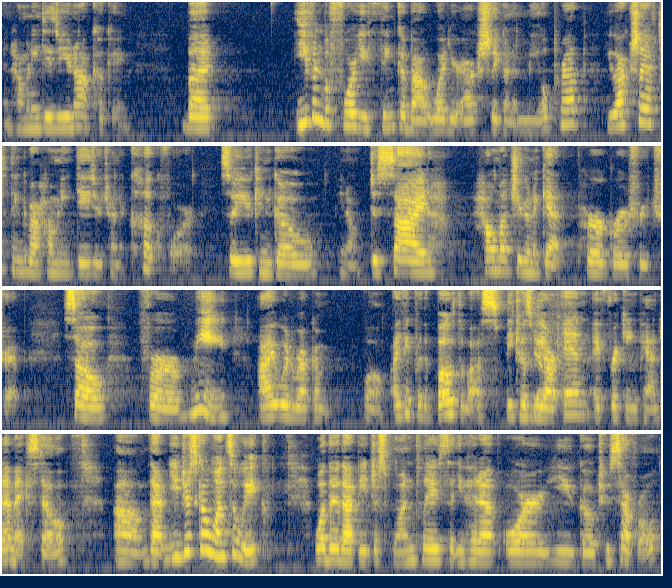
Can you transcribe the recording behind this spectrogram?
and how many days are you not cooking? But even before you think about what you're actually going to meal prep, you actually have to think about how many days you're trying to cook for. So you can go, you know, decide how much you're going to get per grocery trip. So for me, I would recommend, well, I think for the both of us, because we are in a freaking pandemic still, um, that you just go once a week whether that be just one place that you hit up or you go to several.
